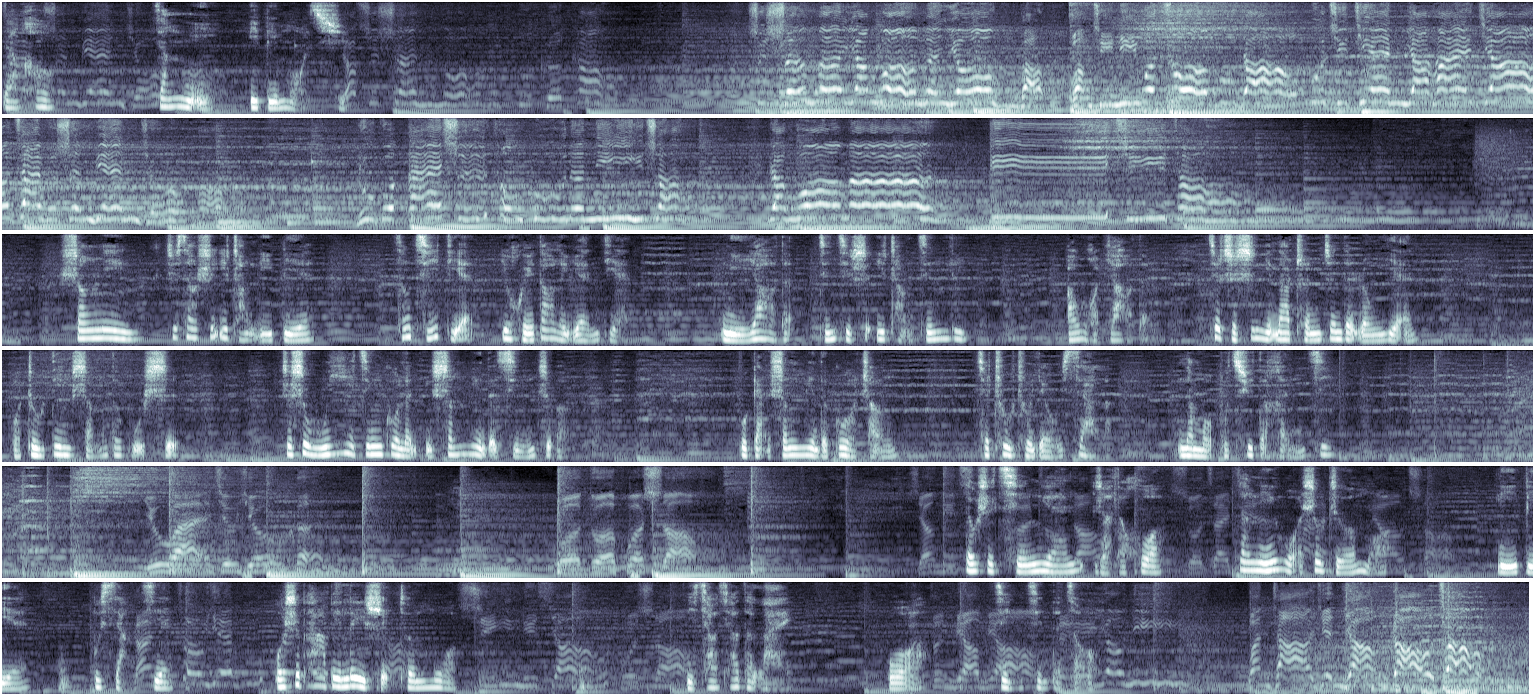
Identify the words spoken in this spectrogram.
然后将你一笔抹去。是什么让我们拥抱？忘记你我做不到，不去天涯海角，在我身边就好。如果爱是痛苦的泥沼。让我们一起逃。生命就像是一场离别，从起点又回到了原点。你要的仅仅是一场经历，而我要的却只是你那纯真的容颜。我注定什么都不是，只是无意经过了你生命的行者。不敢生命的过程，却处处留下了那抹不去的痕迹。有爱就有恨，或多或少。都是情缘惹的祸，让你我受折磨。离别，不想见，我是怕被泪水吞没。你悄悄的来，我静静的走。管他艳阳高照，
